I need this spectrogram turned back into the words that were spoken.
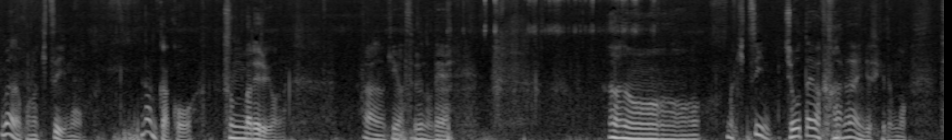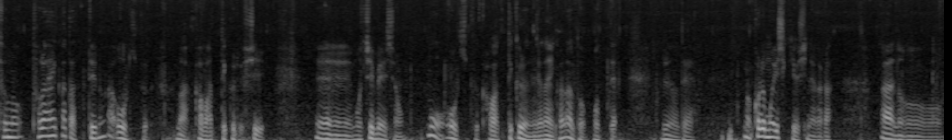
今のこのきついもなんかこう踏ん張れるようなあの気がするのであのー、まあ、きつい状態は変わらないんですけどもその捉え方っていうのが大きく、まあ、変わってくるし、えー、モチベーションも大きく変わってくるんじゃないかなと思っているので、まあ、これも意識をしながら、あの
